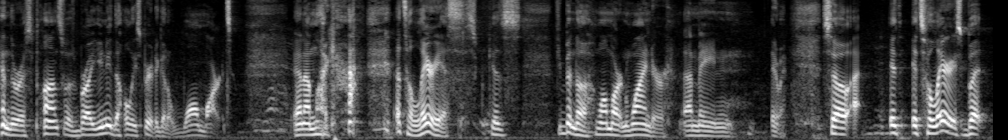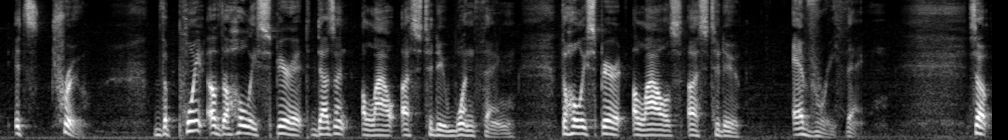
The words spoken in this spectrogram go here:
And the response was, bro, you need the Holy Spirit to go to Walmart. Yeah. And I'm like, that's hilarious because if you've been to Walmart and Winder, I mean, anyway. So it, it's hilarious, but it's true. The point of the Holy Spirit doesn't allow us to do one thing, the Holy Spirit allows us to do everything. So,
